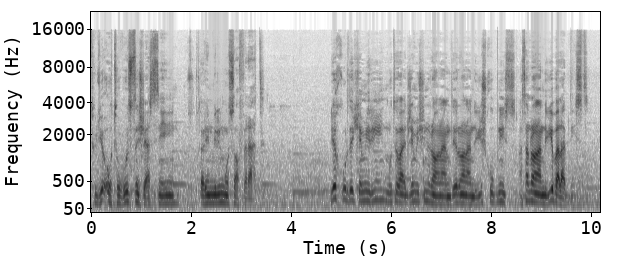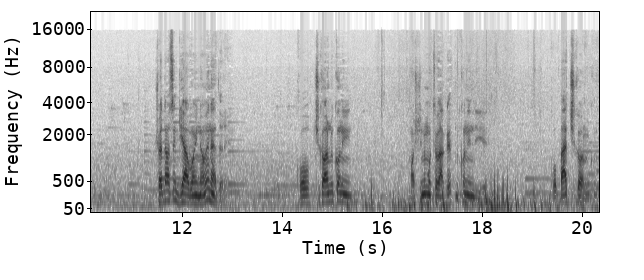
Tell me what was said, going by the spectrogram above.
توی اتوبوس نشستین دارین میرین مسافرت. یه خورده که میرین متوجه میشین راننده رانندگیش خوب نیست. اصلا رانندگی بلد نیست. شاید اصلا گواهی نامه نداره. خب چیکار می‌کنین؟ ماشین متوقف می‌کنین دیگه. خب بعد چیکار می‌کنین؟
